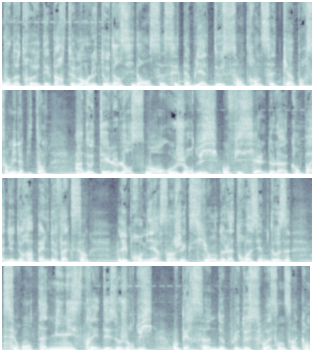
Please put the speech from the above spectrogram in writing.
Dans notre département, le taux d'incidence s'établit à 237 cas pour 100 000 habitants. À noter le lancement aujourd'hui officiel de la campagne de rappel de vaccins. Les premières injections de la troisième dose seront administrées dès aujourd'hui aux personnes de plus de 65 ans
